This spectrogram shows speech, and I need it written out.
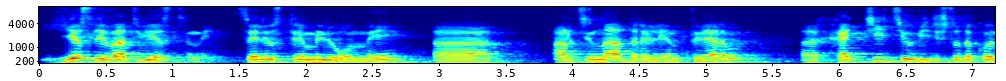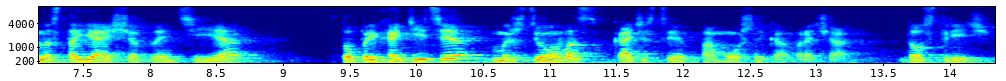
Если вы ответственный, целеустремленный, э, ординатор или интерн, э, хотите увидеть, что такое настоящая ортодонтия, то приходите, мы ждем вас в качестве помощника врача. До встречи!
